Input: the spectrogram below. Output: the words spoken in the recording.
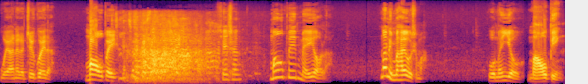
我要那个最贵的猫杯。先生，猫杯没有了，那你们还有什么？我们有猫饼。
